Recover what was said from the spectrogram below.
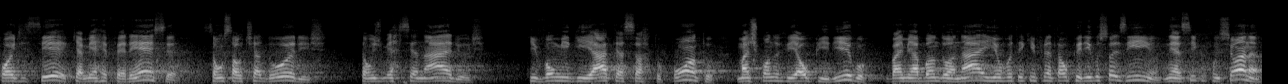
pode ser que a minha referência são os salteadores, são os mercenários que vão me guiar até certo ponto, mas quando vier o perigo, vai me abandonar e eu vou ter que enfrentar o perigo sozinho. Não é assim que funciona?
